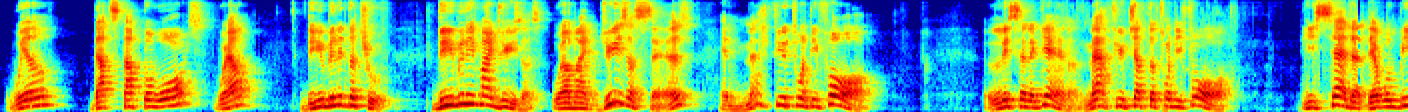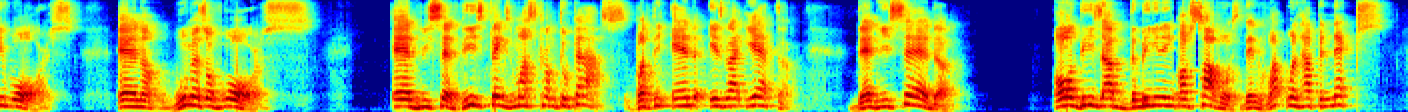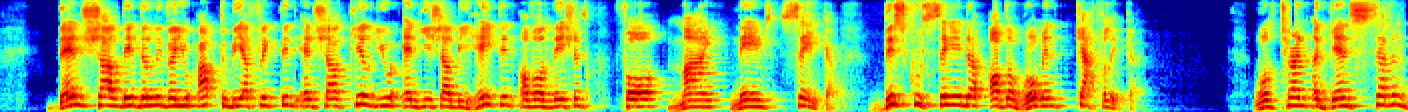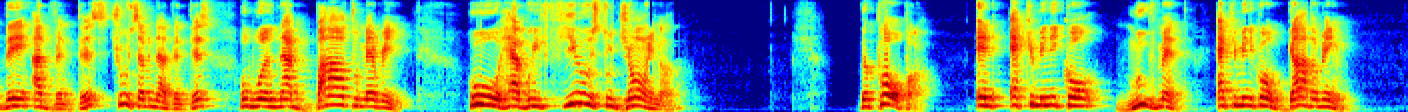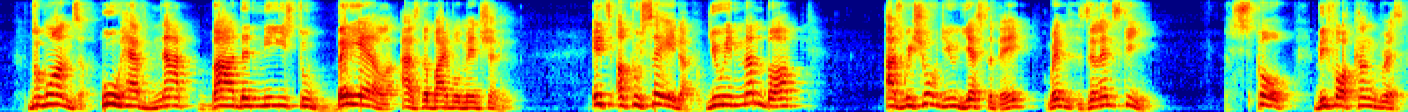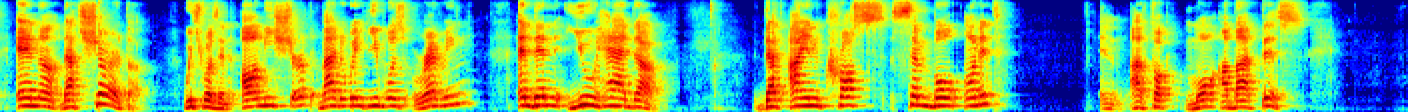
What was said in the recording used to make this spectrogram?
Will that stop the wars? Well, do you believe the truth? Do you believe my Jesus? Well, my Jesus says in Matthew 24, listen again, Matthew chapter 24, he said that there will be wars and rumors of wars. And he said, these things must come to pass, but the end is not yet. Then he said, all these are the beginning of sorrows. Then what will happen next? Then shall they deliver you up to be afflicted and shall kill you, and ye shall be hated of all nations for my name's sake. This crusade of the Roman Catholic will turn against Seventh-day Adventists, true Seventh Adventists, who will not bow to Mary, who have refused to join the Pope in ecumenical movement, ecumenical gathering. The ones who have not bowed the knees to Baal, as the Bible mentioned. It's a crusade. You remember, as we showed you yesterday, when Zelensky spoke before Congress and uh, that shirt, which was an army shirt, by the way, he was wearing. And then you had uh, that iron cross symbol on it. And I'll talk more about this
